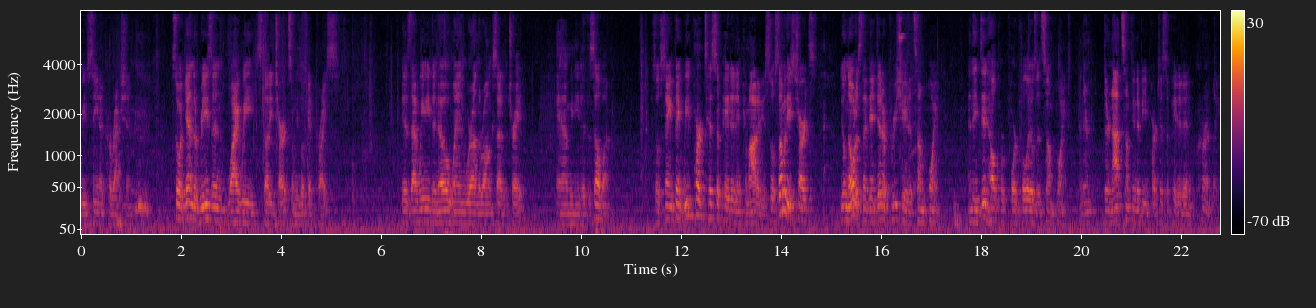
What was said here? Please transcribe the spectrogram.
We've seen a correction. So again, the reason why we study charts and we look at price is that we need to know when we're on the wrong side of the trade and we need to hit the sell button. So same thing, we participated in commodities. So some of these charts, you'll notice that they did appreciate at some point and they did help portfolios at some point and they're, they're not something to be participated in currently.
